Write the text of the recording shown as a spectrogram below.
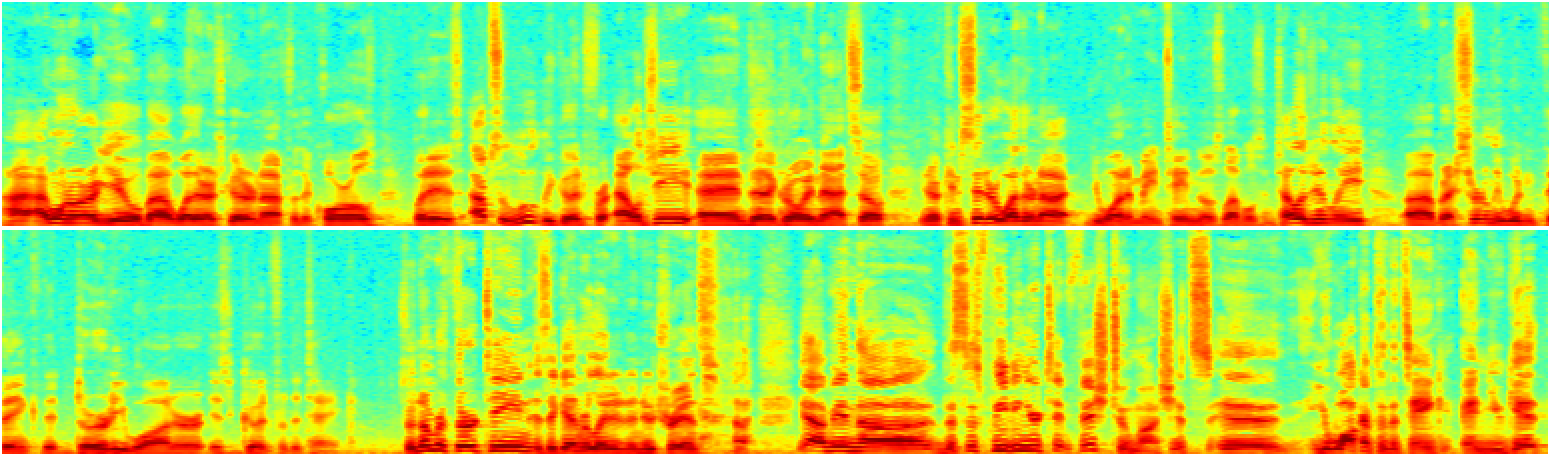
I, I won't argue about whether it's good or not for the corals, but it is absolutely good for algae and uh, growing that. So, you know, consider whether or not you want to maintain those levels intelligently, uh, but I certainly wouldn't think that dirty water is good for the tank. So, number 13 is again related to nutrients. Yeah, I mean, uh, this is feeding your t- fish too much. It's uh, you walk up to the tank and you get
